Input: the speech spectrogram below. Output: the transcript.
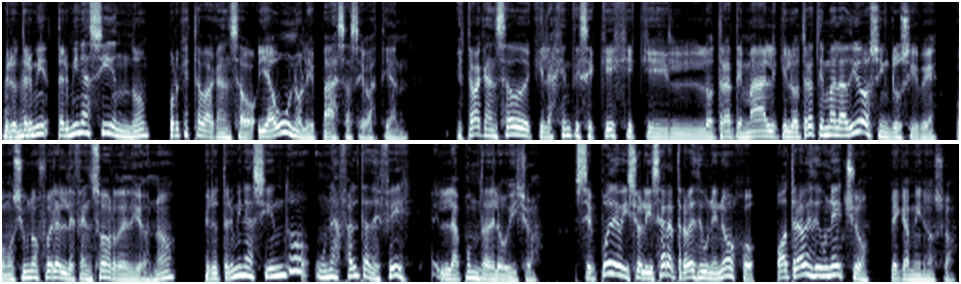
Pero termi- termina siendo porque estaba cansado. Y a uno le pasa, Sebastián. Estaba cansado de que la gente se queje, que lo trate mal, que lo trate mal a Dios inclusive, como si uno fuera el defensor de Dios, ¿no? Pero termina siendo una falta de fe la punta del ovillo. Se puede visualizar a través de un enojo o a través de un hecho pecaminoso,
